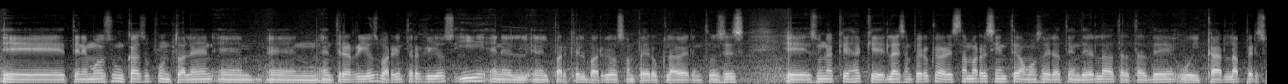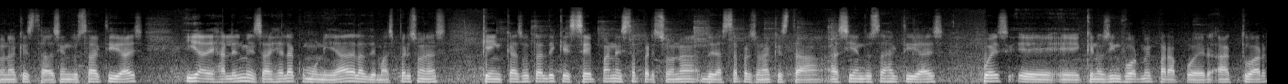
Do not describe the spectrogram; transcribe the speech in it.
tenemos un caso puntual en, Entre Ríos, barrio Entre Ríos y en el, parque del barrio San Pedro Claver. Entonces es una queja que la de San Pedro Claver está más reciente, vamos a ir a atender a tratar de ubicar la persona que está haciendo estas actividades y a dejarle el mensaje a la comunidad, las demás personas, que en caso tal de que sepan esta persona, de esta persona que está haciendo estas actividades, pues eh, eh, que nos informe para poder actuar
